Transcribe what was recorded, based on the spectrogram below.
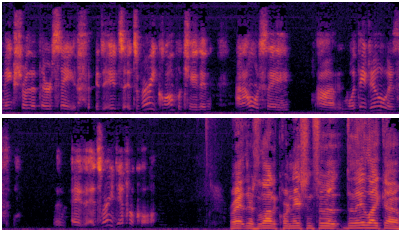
make sure that they're safe. It, it's it's very complicated, and I will say um, what they do is it, it's very difficult. Right. There's a lot of coordination. So, do they like? Uh,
